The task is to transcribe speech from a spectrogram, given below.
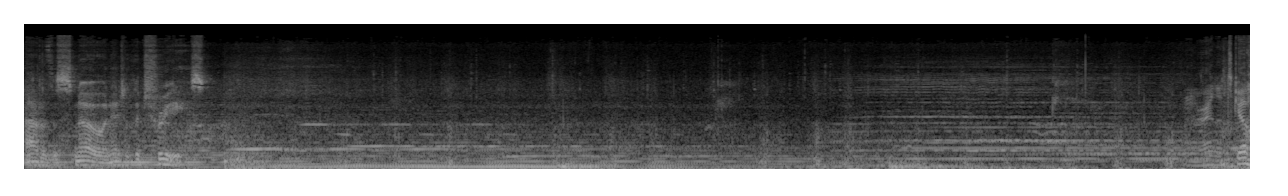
Out of the snow and into the trees. Go.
